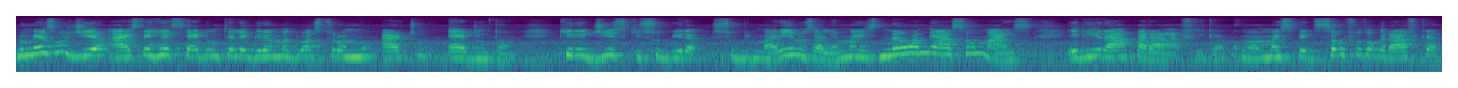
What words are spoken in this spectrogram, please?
No mesmo dia, Einstein recebe um telegrama do astrônomo Arthur Eddington, que lhe diz que submarinos alemães não ameaçam mais. Ele irá para a África com uma expedição fotográfica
